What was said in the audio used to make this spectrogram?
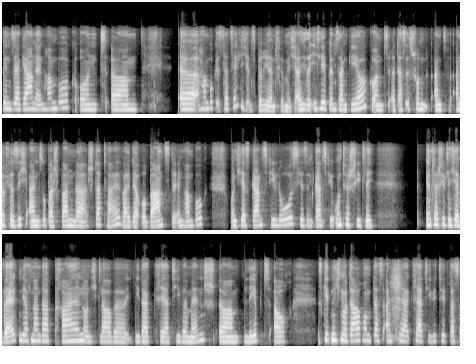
bin sehr gerne in Hamburg und ähm, äh, Hamburg ist tatsächlich inspirierend für mich. Also ich lebe in St. Georg und äh, das ist schon an, an und für sich ein super spannender Stadtteil, weil der urbanste in Hamburg. Und hier ist ganz viel los. Hier sind ganz viel unterschiedlich, unterschiedliche Welten, die aufeinander prallen. Und ich glaube, jeder kreative Mensch ähm, lebt auch es geht nicht nur darum, dass an Kreativität was,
